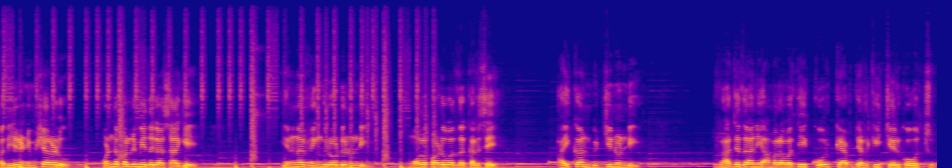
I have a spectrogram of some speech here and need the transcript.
పదిహేను నిమిషాలలో కొండపల్లి మీదుగా సాగే ఇన్నర్ రింగ్ రోడ్డు నుండి మూలపాడు వద్ద కలిసే ఐకాన్ బ్రిడ్జి నుండి రాజధాని అమరావతి కోర్ క్యాపిటల్కి చేరుకోవచ్చు.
